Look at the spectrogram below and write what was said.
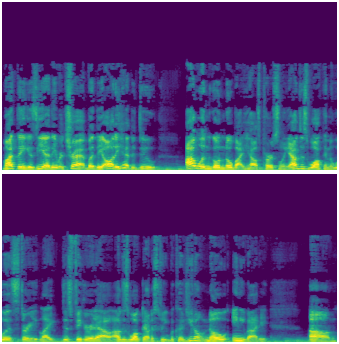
my thing is yeah they were trapped but they all they had to do i wouldn't go to nobody's house personally. I'll just walk in the woods straight like just figure it out. I'll just walk down the street because you don't know anybody. Um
